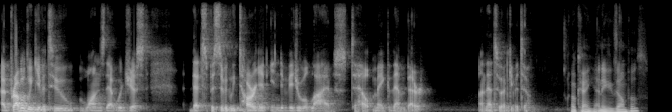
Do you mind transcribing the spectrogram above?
I'd probably give it to ones that would just that specifically target individual lives to help make them better. And that's who I'd give it to. Okay. Any examples?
